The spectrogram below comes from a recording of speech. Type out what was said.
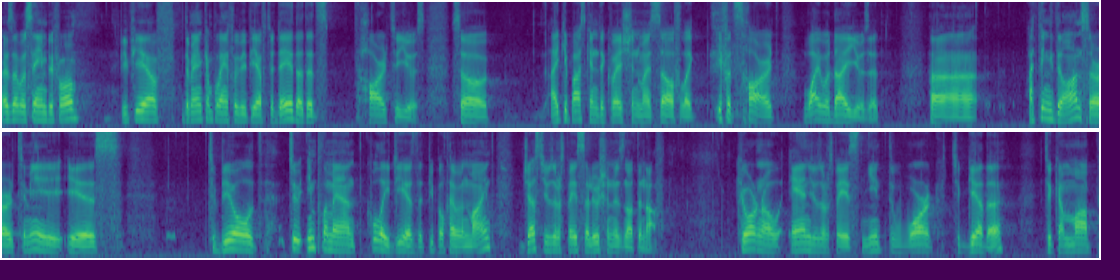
as I was saying before, BPF, the main complaint for BPF today that it's hard to use. So I keep asking the question myself, like, if it's hard, why would I use it? Uh, I think the answer to me is to build, to implement cool ideas that people have in mind, just user space solution is not enough. Kernel and user space need to work together to come up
